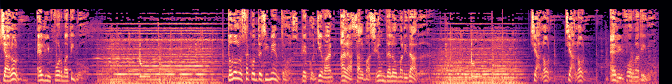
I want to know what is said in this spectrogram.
Chalón, el informativo todos los acontecimientos que conllevan a la salvación de la humanidad. Chalón, Chalón, el informativo.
